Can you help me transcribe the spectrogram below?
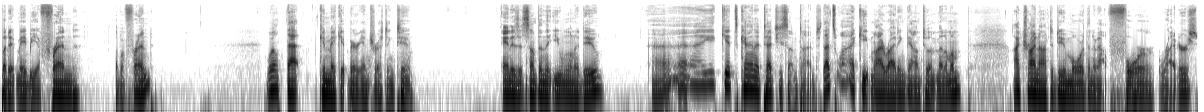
but it may be a friend of a friend, well, that can make it very interesting too. And is it something that you want to do? Uh, it gets kind of touchy sometimes. That's why I keep my riding down to a minimum. I try not to do more than about four riders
